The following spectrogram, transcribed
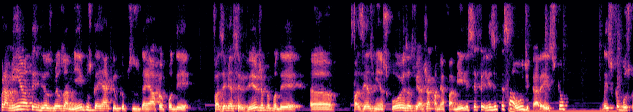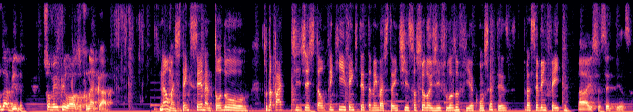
Para mim, é atender os meus amigos, ganhar aquilo que eu preciso ganhar para eu poder fazer minha cerveja, para poder uh, fazer as minhas coisas, viajar com a minha família e ser feliz e ter saúde, cara. É isso que eu, é isso que eu busco da vida. Sou meio filósofo, né, cara? Não, mas tem que ser, né? Todo, toda parte de gestão tem que, tem que ter também bastante sociologia e filosofia, com certeza, para ser bem feita. Ah, isso é certeza.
